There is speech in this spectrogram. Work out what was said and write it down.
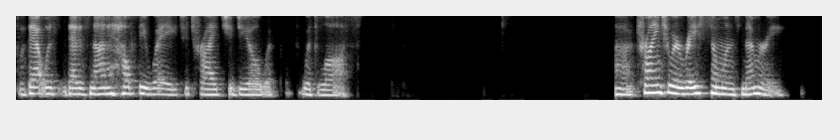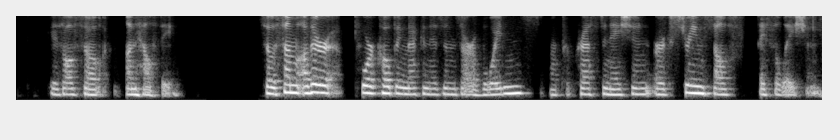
But that was that is not a healthy way to try to deal with with loss. Uh, trying to erase someone's memory is also unhealthy. So some other poor coping mechanisms are avoidance or procrastination or extreme self isolation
